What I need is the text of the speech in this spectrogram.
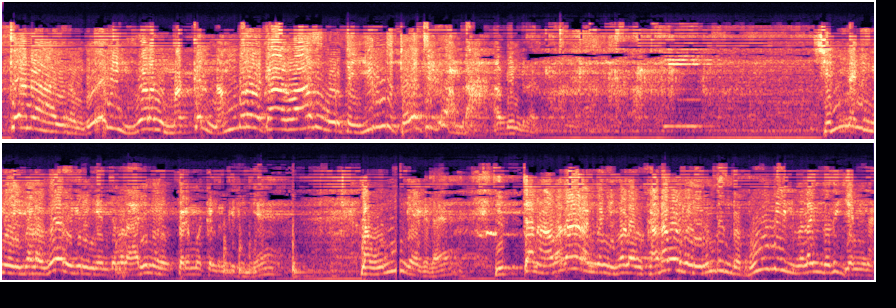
இத்தனை ஆயிரம் பேர் இவ்வளவு மக்கள் நம்புறதுக்காகவாவது ஒருத்தன் இருந்து துவைச்சிருக்கலாம்டா அப்படின்றாரு. சின்ன நீங்க இவ்வளவு பேர் இருக்கிறீங்க இந்த இவ்வளவு பெருமக்கள் இருக்கிறீங்க. நான் ஒண்ணும் கேட்கல இத்தனை அவதாரங்கள் இவ்வளவு கடவுள்கள் இருந்து இந்த பூமியில் விளைந்தது என்ன?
